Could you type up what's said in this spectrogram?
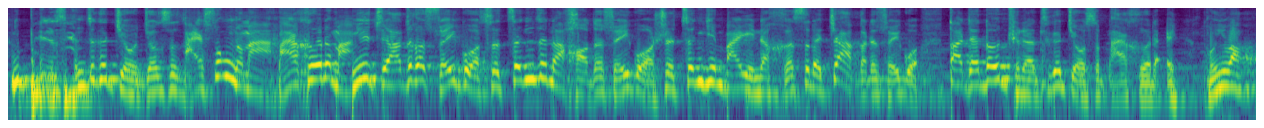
你本身这个酒就是白送的嘛，白喝的嘛。你只要这个水果是真正的好的水果，是真金白银的合适的价格的水果，大家都觉得这个酒是白喝的，哎，同意吧？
